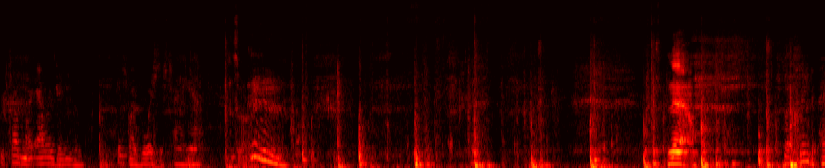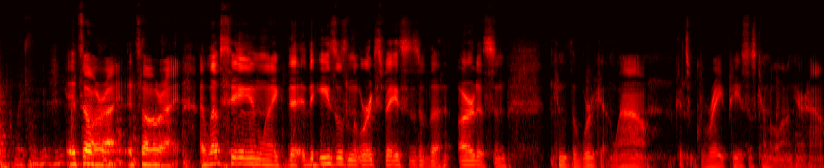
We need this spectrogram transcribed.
You're probably my allergies and it's my voice this time of year. It's all right. Now, cleaned the pathway for you. it's all right. It's all right. I love seeing like the the easels and the workspaces of the artists and kind of the work. Wow, got some great pieces coming along here, Hal.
